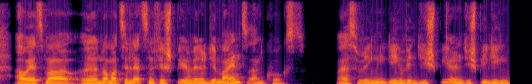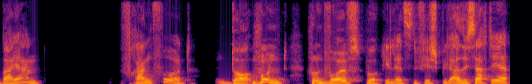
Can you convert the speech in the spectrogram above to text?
Aber jetzt mal äh, nochmal zu den letzten vier Spielen. Wenn du dir mhm. Mainz mhm. anguckst, weißt du, gegen, gegen wen die spielen? Die spielen gegen Bayern, Frankfurt, Dortmund und Wolfsburg die letzten vier Spiele. Also ich sag dir,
